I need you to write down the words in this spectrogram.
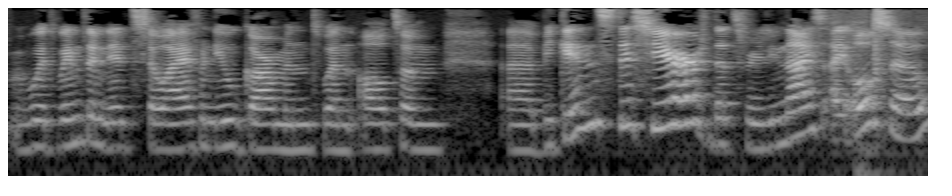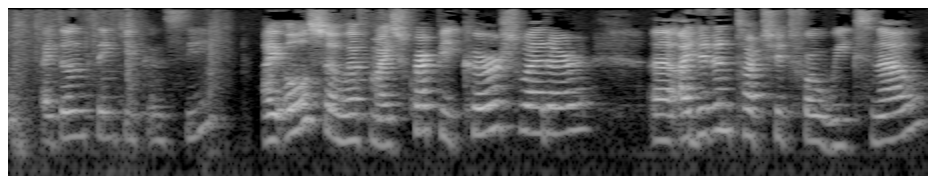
with winter knit. So I have a new garment when autumn uh, begins this year. That's really nice. I also, I don't think you can see, I also have my scrappy Kerr sweater. Uh, I didn't touch it for weeks now,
